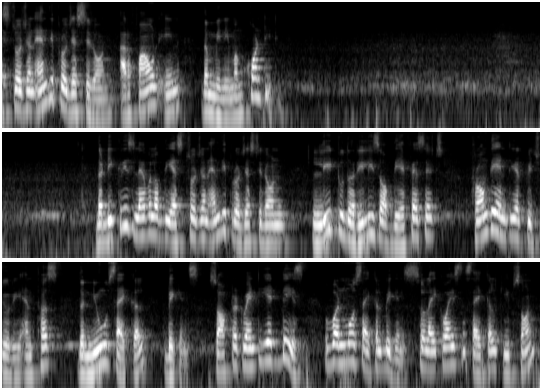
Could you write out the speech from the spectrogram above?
estrogen and the progesterone are found in the minimum quantity. The decreased level of the estrogen and the progesterone lead to the release of the FSH from the anterior pituitary and thus the new cycle begins. So after 28 days, one more cycle begins. So likewise, the cycle keeps on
